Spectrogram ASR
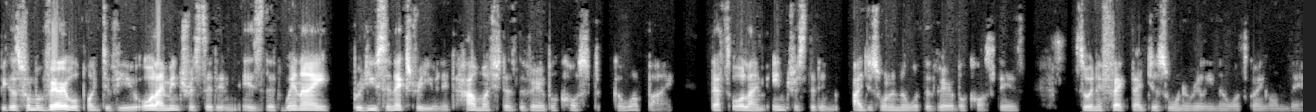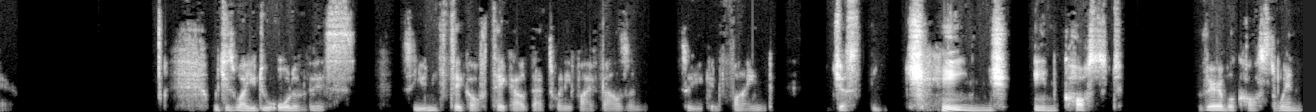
Because from a variable point of view, all I'm interested in is that when I produce an extra unit, how much does the variable cost go up by? That's all I'm interested in. I just want to know what the variable cost is. So in effect, I just want to really know what's going on there. Which is why you do all of this. So you need to take off, take out that 25,000 so you can find just the change in cost, variable cost when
